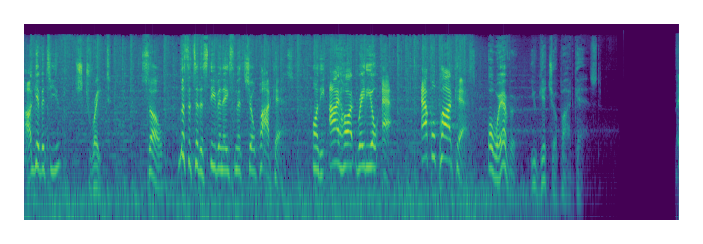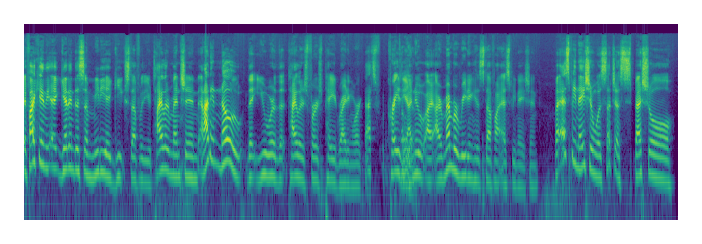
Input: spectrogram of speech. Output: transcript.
I'll give it to you straight. So listen to the Stephen A. Smith Show podcast on the iHeartRadio app, Apple Podcasts, or wherever you get your podcast. if I can uh, get into some media geek stuff with you, Tyler mentioned, and I didn't know that you were the Tyler's first paid writing work. That's crazy. Oh, yeah. I knew. I, I remember reading his stuff on SB Nation, but SB Nation was such a special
